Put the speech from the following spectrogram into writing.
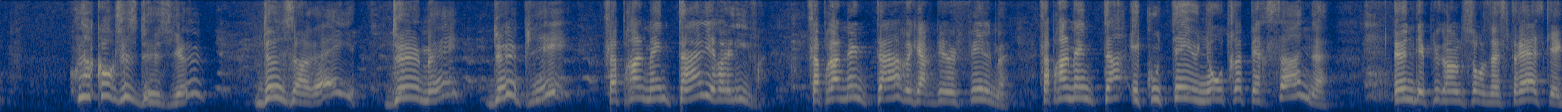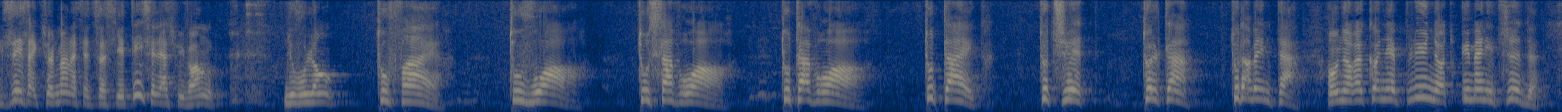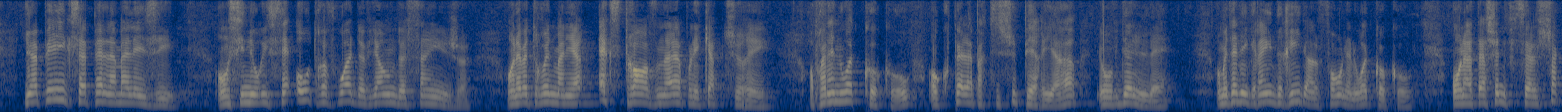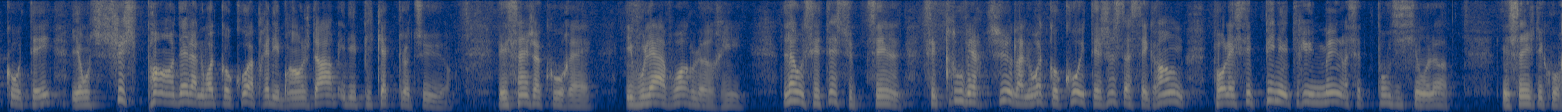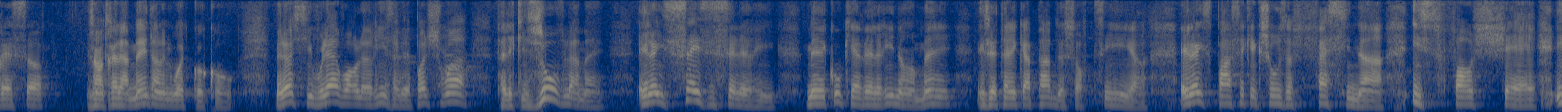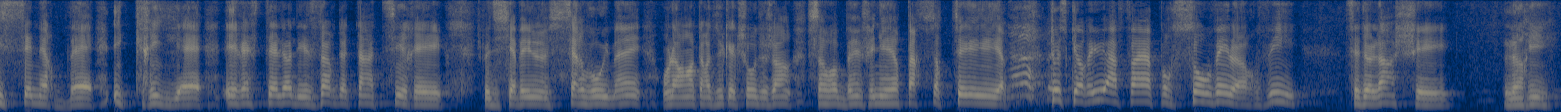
On a encore juste deux yeux, deux oreilles, deux mains, deux pieds. Ça prend le même temps lire un livre. Ça prend le même temps regarder un film. Ça prend le même temps écouter une autre personne. Une des plus grandes sources de stress qui existent actuellement dans cette société, c'est la suivante. Nous voulons tout faire, tout voir, tout savoir, tout avoir, tout être, tout de suite, tout le temps, tout en même temps. On ne reconnaît plus notre humanitude. Il y a un pays qui s'appelle la Malaisie. On s'y nourrissait autrefois de viande de singe. On avait trouvé une manière extraordinaire pour les capturer. On prenait une noix de coco, on coupait la partie supérieure et on vidait le lait. On mettait des grains de riz dans le fond de la noix de coco. On attachait une ficelle chaque côté et on suspendait la noix de coco après des branches d'arbres et des piquets de clôture. Les singes accouraient. Ils voulaient avoir le riz. Là où c'était subtil, c'est que l'ouverture de la noix de coco était juste assez grande pour laisser pénétrer une main dans cette position-là. Les singes découvraient ça. Ils entraient la main dans la noix de coco. Mais là, s'ils voulaient avoir le riz, ils n'avaient pas le choix. Il fallait qu'ils ouvrent la main. Et là, ils saisissaient le riz. Mais un coup qu'ils avaient le riz dans la main, ils étaient incapables de sortir. Et là, il se passait quelque chose de fascinant. Ils se fâchaient, ils s'énervaient, ils criaient, et restaient là des heures de temps tirées. Je me dis, s'il y avait eu un cerveau humain, on aurait entendu quelque chose du genre « ça va bien finir par sortir ». Tout ce qu'ils auraient eu à faire pour sauver leur vie, c'est de lâcher le riz.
